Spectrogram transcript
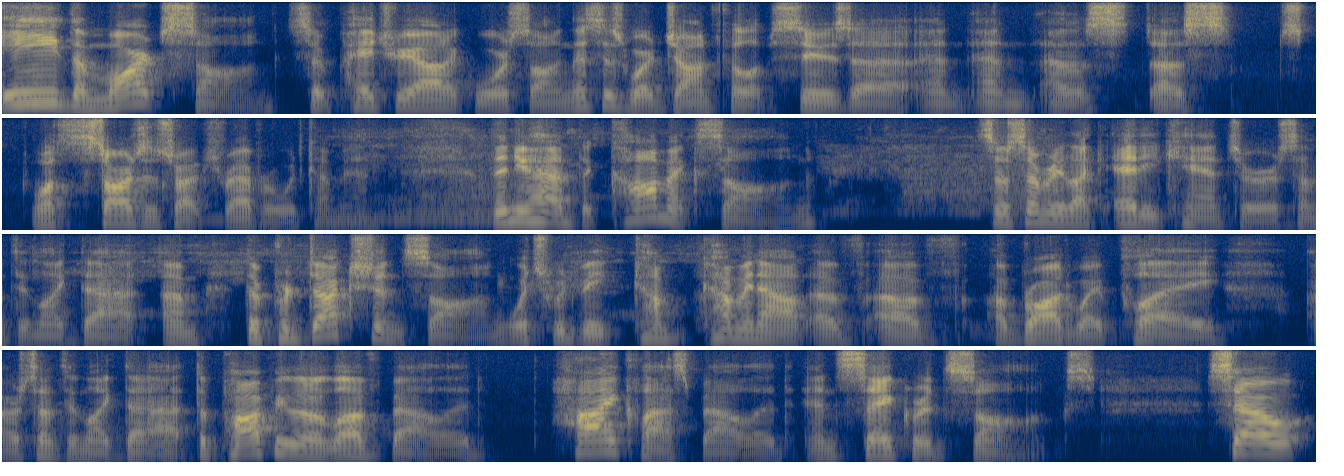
E, the march song, so patriotic war song. This is where John Philip Sousa and and as what Stars and Stripes Forever would come in. Then you had the comic song, so somebody like Eddie Cantor or something like that. Um, the production song, which would be com- coming out of of a Broadway play or something like that. The popular love ballad, high class ballad, and sacred songs. So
